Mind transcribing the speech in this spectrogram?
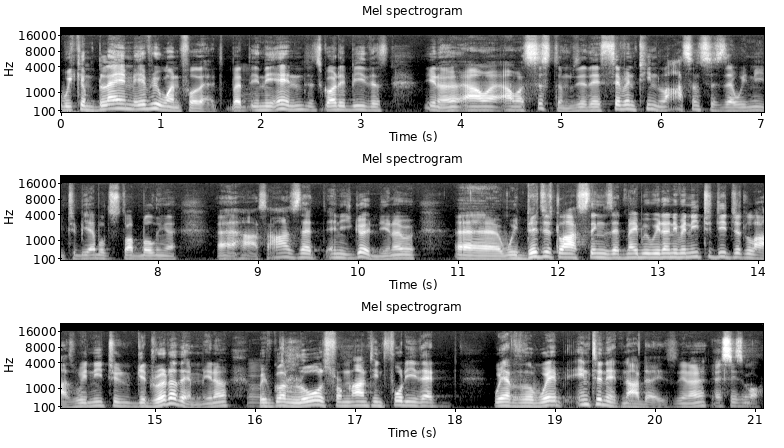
we can blame everyone for that, but in the end, it's got to be this, you know, our our systems. There's 17 licenses that we need to be able to start building a, a house. How is that any good? You know, uh, we digitalize things that maybe we don't even need to digitalize. We need to get rid of them. You know, mm. we've got laws from 1940 that we have the web internet nowadays. You know, less is more.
